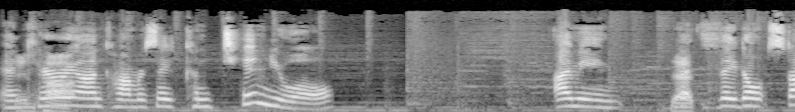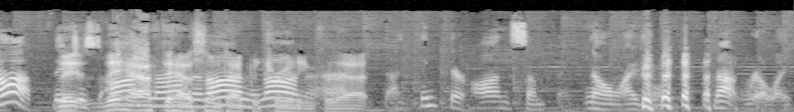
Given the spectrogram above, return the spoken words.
and, And carry talk. on conversation, continual. I mean, That's they don't stop. They, they, just they on have and to on have and some on type of training for I- that. I think they're on something. No, I don't. Not really.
